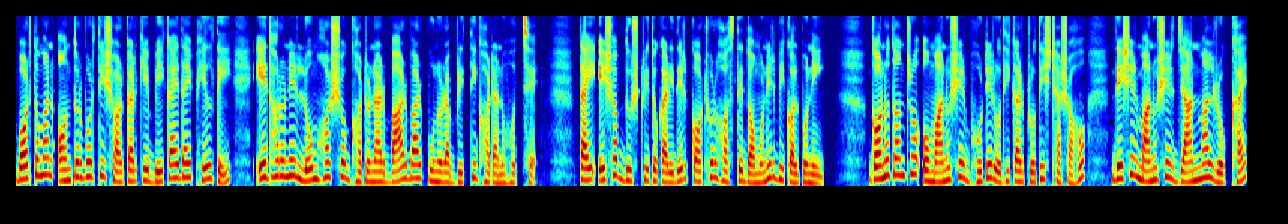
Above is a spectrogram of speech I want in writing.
বর্তমান অন্তর্বর্তী সরকারকে বেকায়দায় ফেলতেই এ ধরনের লোমহর্ষক ঘটনার বারবার পুনরাবৃত্তি ঘটানো হচ্ছে। তাই এসব দুষ্কৃতকারীদের কঠোর হস্তে দমনের বিকল্প নেই। গণতন্ত্র ও মানুষের ভোটের অধিকার প্রতিষ্ঠাসহ দেশের মানুষের জানমাল রক্ষায়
